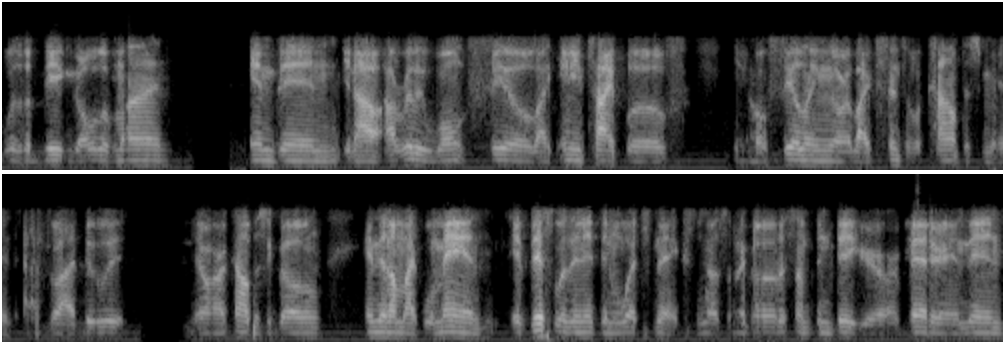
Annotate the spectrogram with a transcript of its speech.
was a big goal of mine, and then you know I really won't feel like any type of you know feeling or like sense of accomplishment after I do it or accomplish a goal. And then I'm like, well, man, if this wasn't it, then what's next? You know, so I go to something bigger or better, and then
